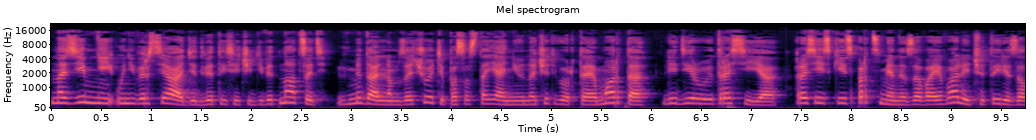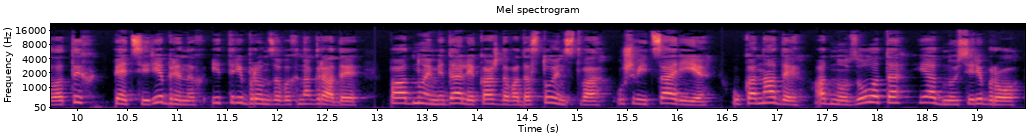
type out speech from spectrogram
На зимней универсиаде 2019 в медальном зачете по состоянию на 4 марта лидирует Россия. Российские спортсмены завоевали 4 золотых, 5 серебряных и 3 бронзовых награды. По одной медали каждого достоинства у Швейцарии, у Канады одно золото и одно серебро.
